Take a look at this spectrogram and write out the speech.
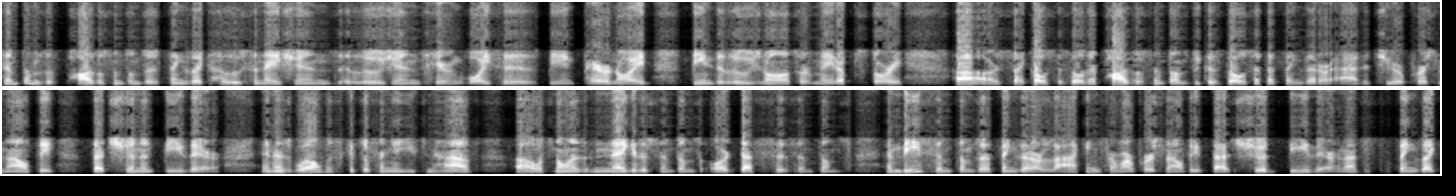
symptoms of positive symptoms are things like hallucinations, illusions, hearing voices, being paranoid, being delusional, a sort of made-up story, uh, or psychosis. Those are positive symptoms because those are the things that are added to your personality that shouldn't be there. And as well with schizophrenia, you can have uh, what's known as negative symptoms or deficit symptoms. And these symptoms are things that are lacking from our personality that should be there. And that's things like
